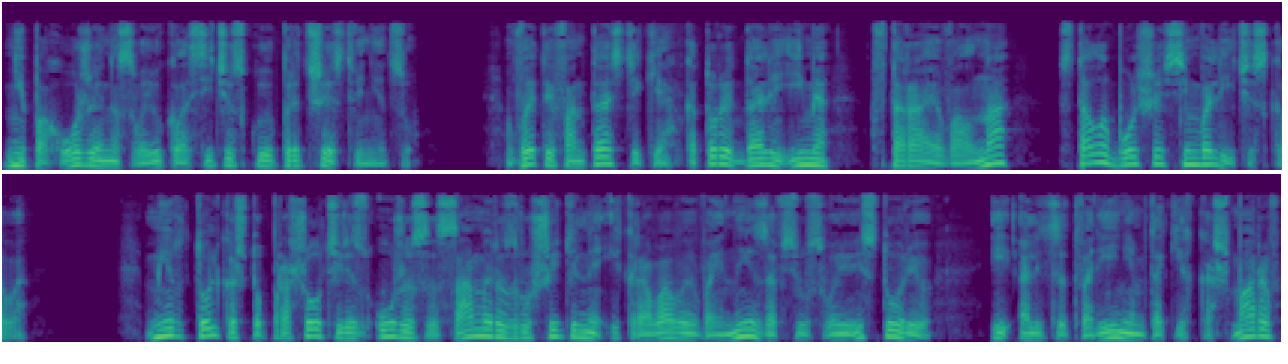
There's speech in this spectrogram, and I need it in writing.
не похожая на свою классическую предшественницу. В этой фантастике, которой дали имя «Вторая волна», стало больше символического. Мир только что прошел через ужасы самой разрушительной и кровавой войны за всю свою историю, и олицетворением таких кошмаров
